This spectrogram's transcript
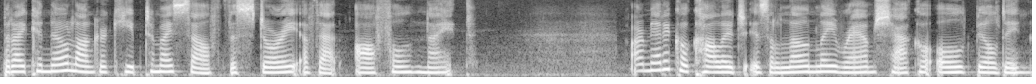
but I can no longer keep to myself the story of that awful night. Our medical college is a lonely, ramshackle old building.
